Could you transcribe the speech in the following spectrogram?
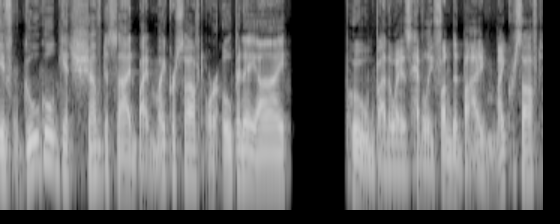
If Google gets shoved aside by Microsoft or OpenAI, who, by the way, is heavily funded by Microsoft,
